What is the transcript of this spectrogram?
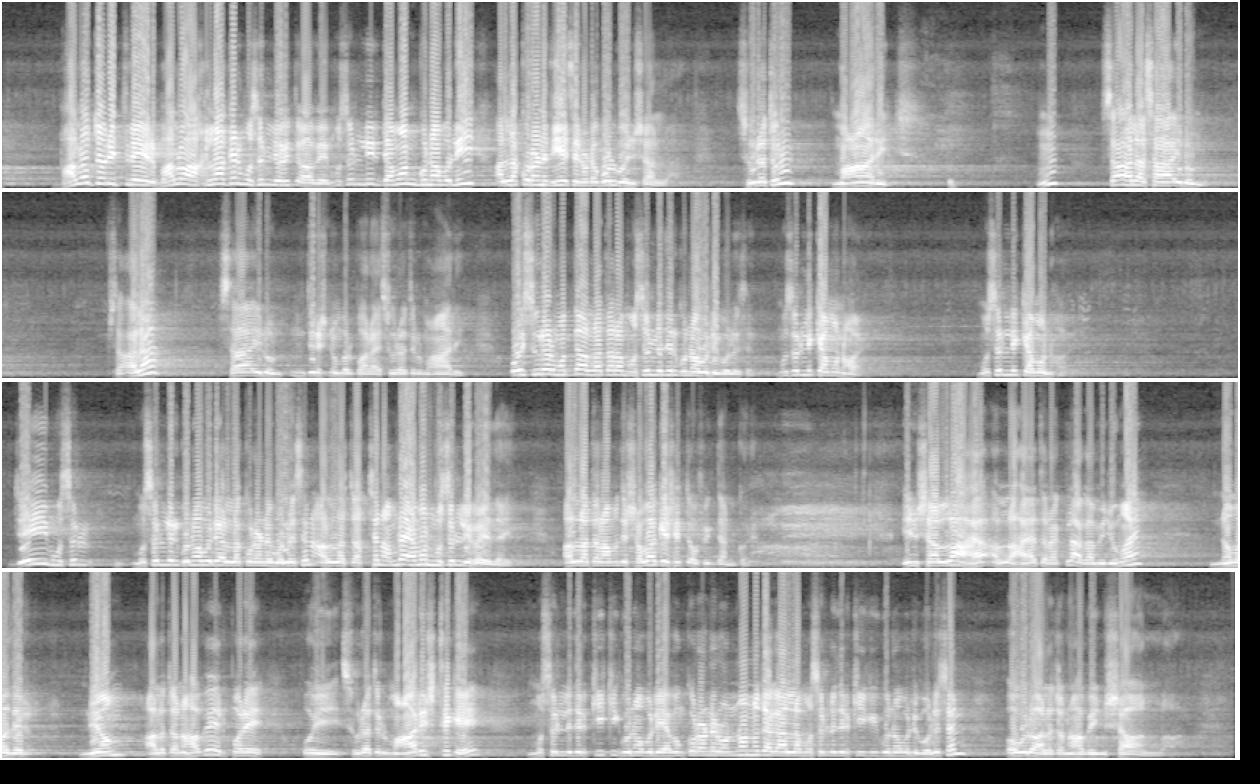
ভালো চরিত্রের, ভালো আখলাকের মুসল্লি হতে হবে। মুসল্লির যেমন গুণাবলী আল্লাহ কোরআনে দিয়েছেন, ওটা বলব ইনশাআল্লাহ। সুরাতুল মারিজ হুম? সাআলা সাইলুন সাআলা সাইলুন উনত্রিশ নম্বর পাড়ায়, সুরাতুল মাহারিজ ওই সুরার মধ্যে আল্লাহ তালা মুসল্লিদের গুণাবলী বলেছেন। মুসল্লি কেমন হয়? মুসল্লি কেমন হয়? যেই মুসল, মুসল্লির গুণাবলী আল্লাহ কোরআনে বলেছেন, আল্লাহ চাচ্ছেন আমরা এমন মুসল্লি হয়ে যাই। আল্লাহ তালা আমাদের সবাইকে সে তৌফিক দান করেন। ইনশাআল্লাহ আল্লাহ হায়াত রাখলে আগামী জুমায় নমাজের নিয়ম আলোচনা হবে। এরপরে ওই সুরাতুল মাহারিজ থেকে মুসল্লিদের কি কী গুণাবলী এবং কোরআনের অন্য অন্য জায়গায় আল্লাহ মুসল্লিদের কী কী গুণাবলী বলেছেন, ওগুলো আলোচনা হবে ইনশাআল্লাহ।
